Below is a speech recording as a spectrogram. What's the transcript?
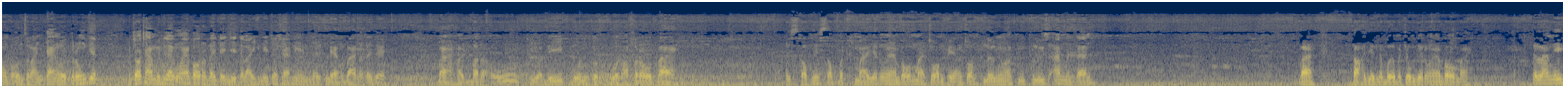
បងប្អូនឆ្លាញ់កាំងលើត្រង់ទៀតចោះឆាមួយឃ្លាំងបងប្អូនអត់អីទេនិយាយតម្លៃគ្នាចោះឆានេះនៅឃ្លាំងបានអត់អីទេ បាទហើយបិទអូ TRD 4ក៏4 off road បាទហើយ stop នេះ stop បិទខ្មៅទៀតបងប្អូនបាទជន់ព្រាំងជន់ភ្លើងមកគឺភ្លឺស្អាតមែនតើបាទតោះយើងទៅមើលមកជុំទៀតបងប្អូនបាទទៅឡាននេះ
